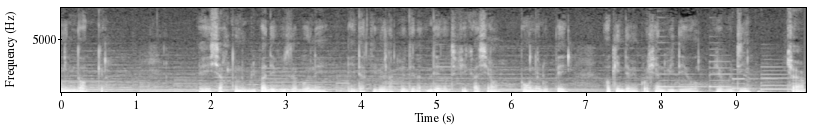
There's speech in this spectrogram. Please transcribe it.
Windhoek. Et surtout, n'oubliez pas de vous abonner et d'activer la cloche des notifications pour ne louper aucune de mes prochaines vidéos. Je vous dis ciao.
